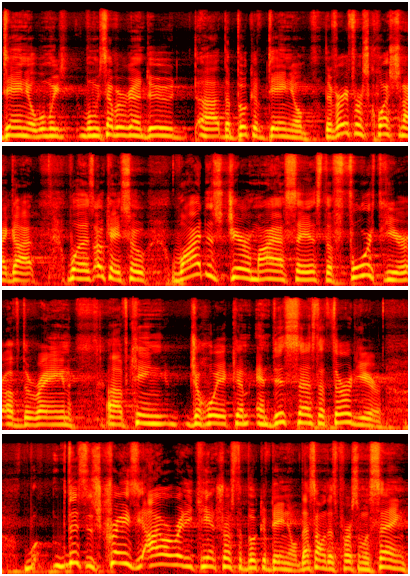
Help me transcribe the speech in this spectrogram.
Daniel when we, when we said we were going to do uh, the book of Daniel, the very first question I got was okay, so why does Jeremiah say it's the fourth year of the reign of King Jehoiakim, and this says the third year? This is crazy. I already can't trust the book of Daniel. That's not what this person was saying.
